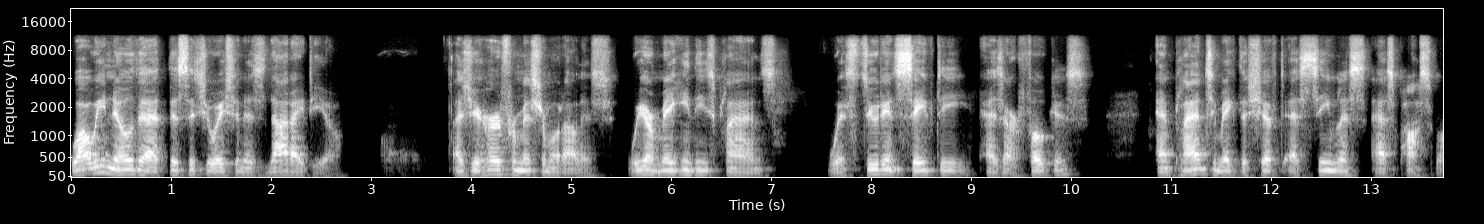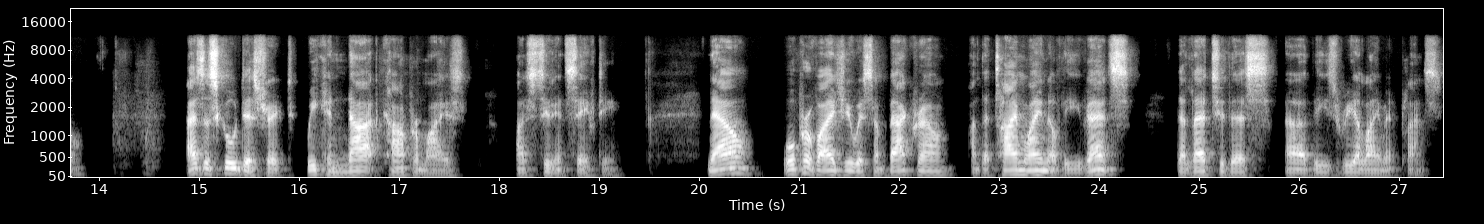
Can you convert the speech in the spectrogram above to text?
While we know that this situation is not ideal, as you heard from Mr. Morales, we are making these plans with student safety as our focus and plan to make the shift as seamless as possible. As a school district, we cannot compromise on student safety. Now, we'll provide you with some background on the timeline of the events that led to this, uh, these realignment plans.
